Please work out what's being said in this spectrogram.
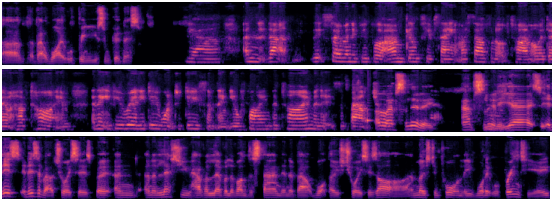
uh, about why it will bring you some goodness yeah, and that it's so many people. I'm guilty of saying it myself a lot of time. Oh, I don't have time. I think if you really do want to do something, you'll find the time, and it's about. Oh, absolutely, absolutely. Mm. Yeah, it's, it is. It is about choices, but and and unless you have a level of understanding about what those choices are, and most importantly, what it will bring to you,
